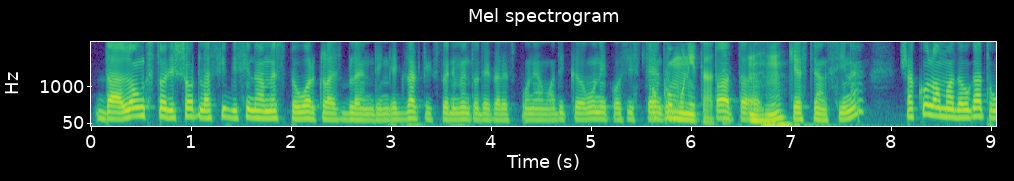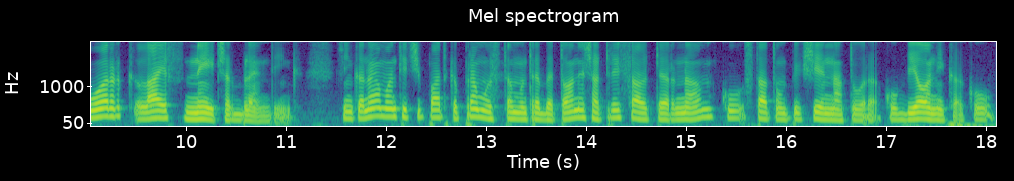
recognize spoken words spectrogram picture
Dar long story short, la CBC ne-am mers pe work-life blending, exact experimentul de care spuneam, adică un ecosistem, o comunitate. toată uh-huh. chestia în sine și acolo am adăugat work-life-nature blending. Fiindcă noi am anticipat că prea mult stăm între betoane și ar trebui să alternăm cu statul un pic și în natură, cu bionică, cu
